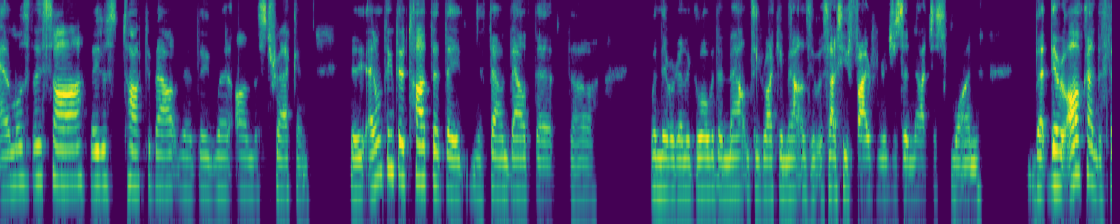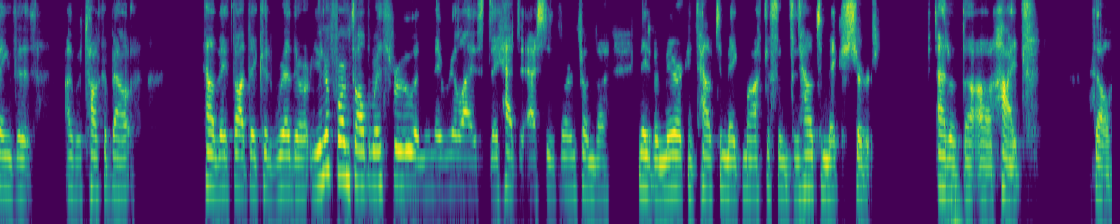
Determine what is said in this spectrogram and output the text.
animals they saw. They just talked about that they went on this trek, and they, I don't think they're taught that they found out that uh, when they were going to go over the mountains, the Rocky Mountains, it was actually five ridges and not just one. But there were all kinds of things that I would talk about how they thought they could wear their uniforms all the way through, and then they realized they had to actually learn from the Native Americans how to make moccasins and how to make shirt out of the uh, hides. So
